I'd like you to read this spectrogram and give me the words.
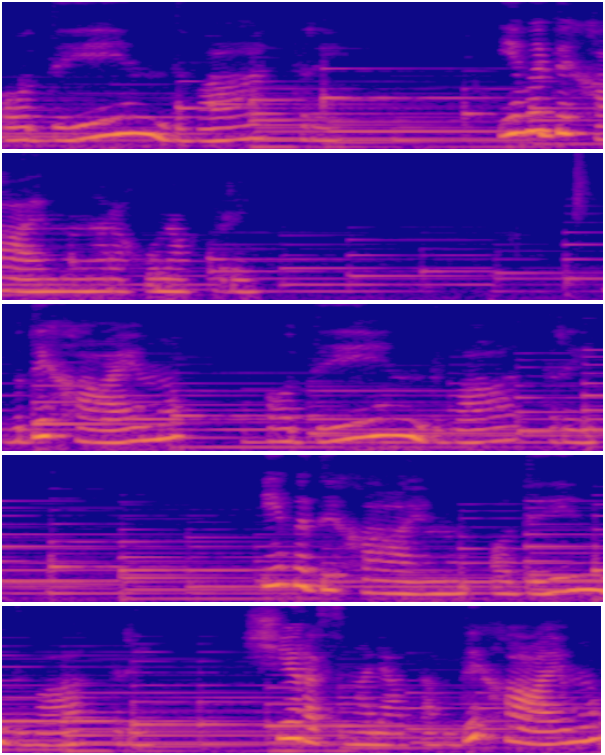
Один, два. І видихаємо на рахунок три. Вдихаємо. Один, два, три. І видихаємо. Один, два, три. Ще раз малята. Вдихаємо.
